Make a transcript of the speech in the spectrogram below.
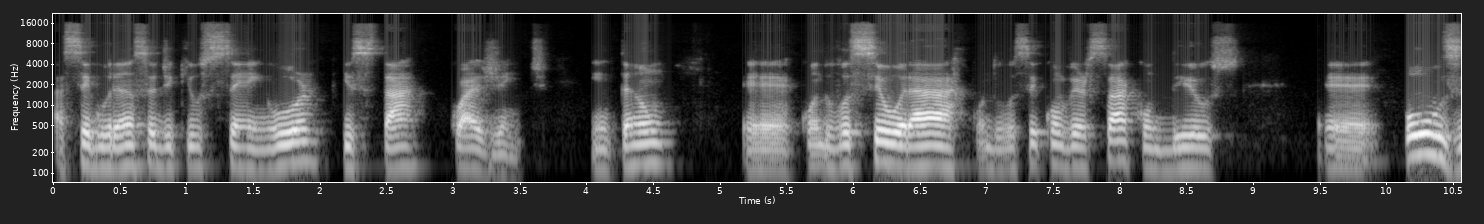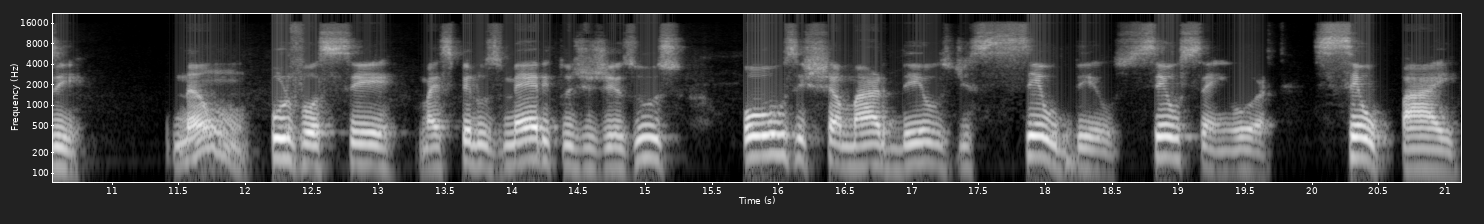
a segurança de que o Senhor está com a gente. Então, é, quando você orar, quando você conversar com Deus, é, ouse, não por você, mas pelos méritos de Jesus, ouse chamar Deus de seu Deus, seu Senhor, seu Pai.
